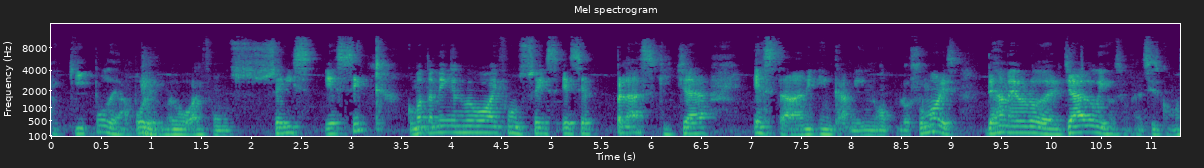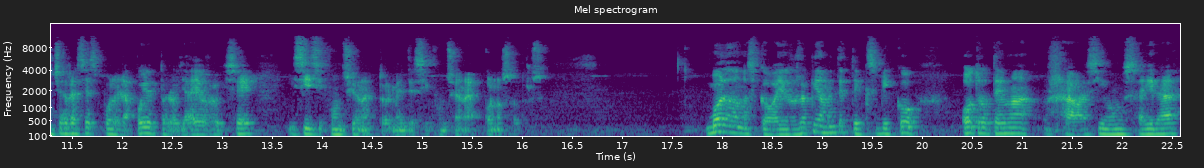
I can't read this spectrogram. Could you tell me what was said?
equipo de Apple, el nuevo iPhone 6S, como también el nuevo iPhone 6S Plus, que ya están en camino los rumores. Déjame verlo del Yalo y José Francisco, muchas gracias por el apoyo, pero ya yo revisé y sí, sí funciona actualmente, sí funciona con nosotros. Bueno, damas y caballeros, rápidamente te explico otro tema. Ahora sí vamos a ir a,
